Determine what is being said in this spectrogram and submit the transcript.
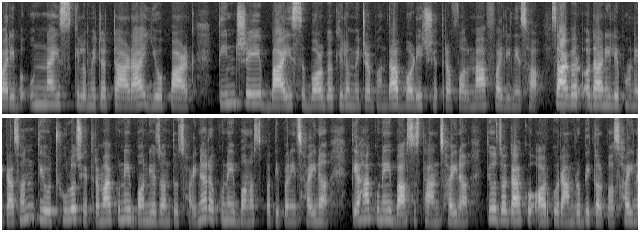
करिब उन्नाइस किलोमिटर टाढा यो पार्क तिन सय बाइस वर्ग किलोमिटरभन्दा बढी क्षेत्रफल क्षेत्रमा फैलिनेछ। सागर अडानीले भनेका छन् त्यो ठूलो क्षेत्रमा कुनै वन्यजन्तु छैन र कुनै वनस्पति पनि छैन। त्यहाँ कुनै वासस्थान छैन। त्यो जग्गाको अर्को राम्रो विकल्प छैन।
